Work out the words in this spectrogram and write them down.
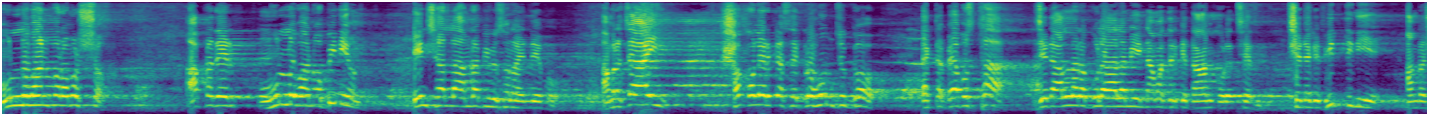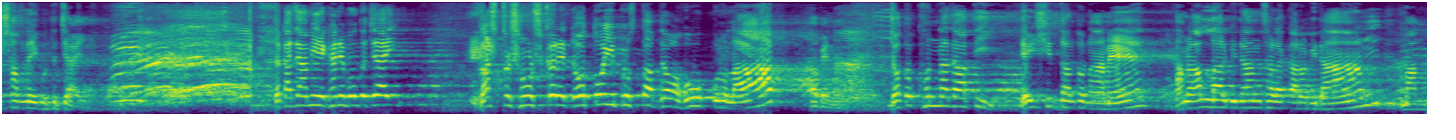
মূল্যবান পরামর্শ, আপনাদের মূল্যবান অপিনিয়ন ইনশাল্লাহ আমরা বিবেচনায় নেব। আমরা চাই সকলের কাছে গ্রহণযোগ্য একটা ব্যবস্থা, যেটা আল্লাহ রাবুল আলমিন আমাদেরকে দান করেছেন। সেটাকে ভিত্তি নিয়ে আমরা সামনে এগোতে চাই। কাজে আমি এখানে বলতে চাই রাষ্ট্র সংস্কারে যতই প্রস্তাব দেওয়া হোক, কোনো লাভ হবে না। যতক্ষণ না জাতি এই সিদ্ধান্ত না নেয়, আমরা আল্লাহর বিধান ছাড়া কারও বিধান মানব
